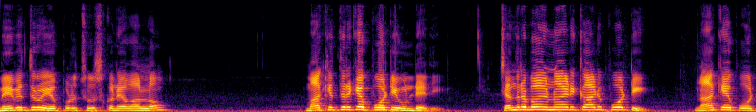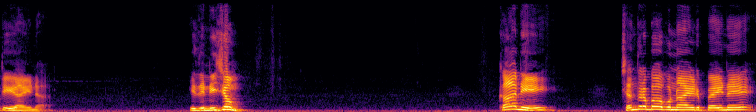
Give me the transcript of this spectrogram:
మేమిద్దరం ఎప్పుడు చూసుకునే వాళ్ళం. మాకిద్దరికే పోటీ ఉండేది. చంద్రబాబు నాయుడు కాడి పోటీ నాకే పోటీ ఆయన ఇది నిజం. కానీ చంద్రబాబు నాయుడు పైనే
